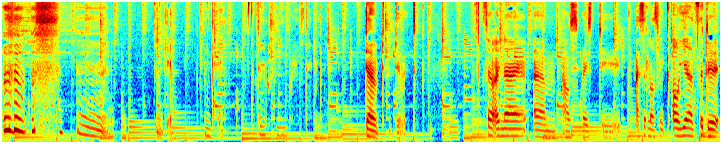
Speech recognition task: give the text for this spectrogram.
mm. Okay. Okay. Don't be mean, Brace. Don't be mean. Don't do it. So I know um, I was supposed to. I said last week, oh yeah, I said it.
